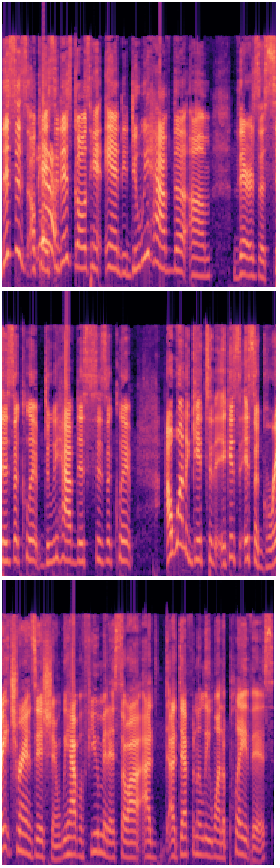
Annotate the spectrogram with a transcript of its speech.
This is okay. Yeah. So this goes hand. Andy, do we have the um? There's a SZA clip. Do we have this SZA clip? I want to get to the. It's, it's a great transition. We have a few minutes, so I I, I definitely want to play this.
